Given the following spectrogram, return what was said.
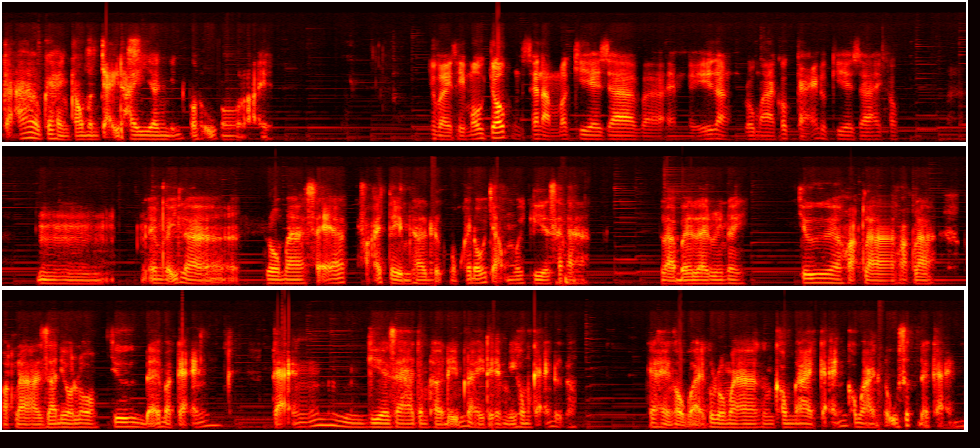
cả cái hàng công mình chạy thay những cầu thủ còn lại. Như vậy thì mấu chốt sẽ nằm ở Chiesa và em nghĩ rằng Roma có cản được Chiesa hay không? Uhm, em nghĩ là Roma sẽ phải tìm ra được một cái đối trọng với Chiesa là Bellerini. Chứ hoặc là hoặc là hoặc là Zaniolo. Chứ để mà cản cản Chiesa trong thời điểm này thì em nghĩ không cản được đâu cái hàng hậu vệ của Roma không ai cản không ai đủ sức để cản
